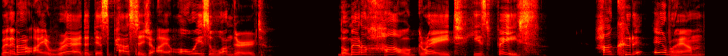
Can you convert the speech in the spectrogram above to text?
Whenever I read this passage, I always wondered no matter how great his faith, how could Abraham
